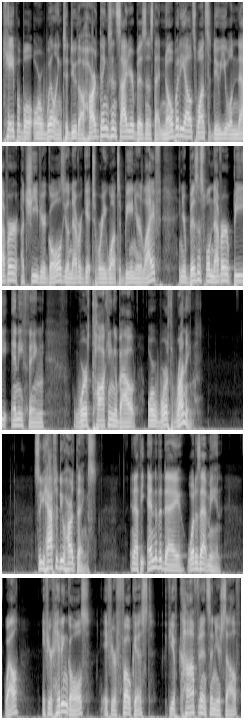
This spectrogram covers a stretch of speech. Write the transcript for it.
capable or willing to do the hard things inside your business that nobody else wants to do, you will never achieve your goals. You'll never get to where you want to be in your life, and your business will never be anything worth talking about or worth running. So you have to do hard things. And at the end of the day, what does that mean? Well, if you're hitting goals, if you're focused, if you have confidence in yourself,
